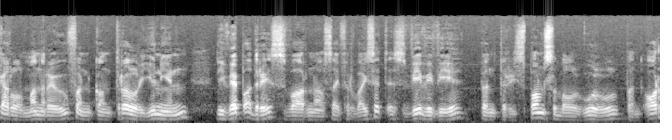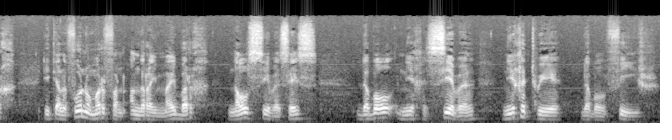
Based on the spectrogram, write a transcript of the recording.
Karel Manrou van Control Union die webadres waarna sy verwys het is www.responsiblewool.org Die telefoonnommer van Andrei Meiburg 076 997 9244.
